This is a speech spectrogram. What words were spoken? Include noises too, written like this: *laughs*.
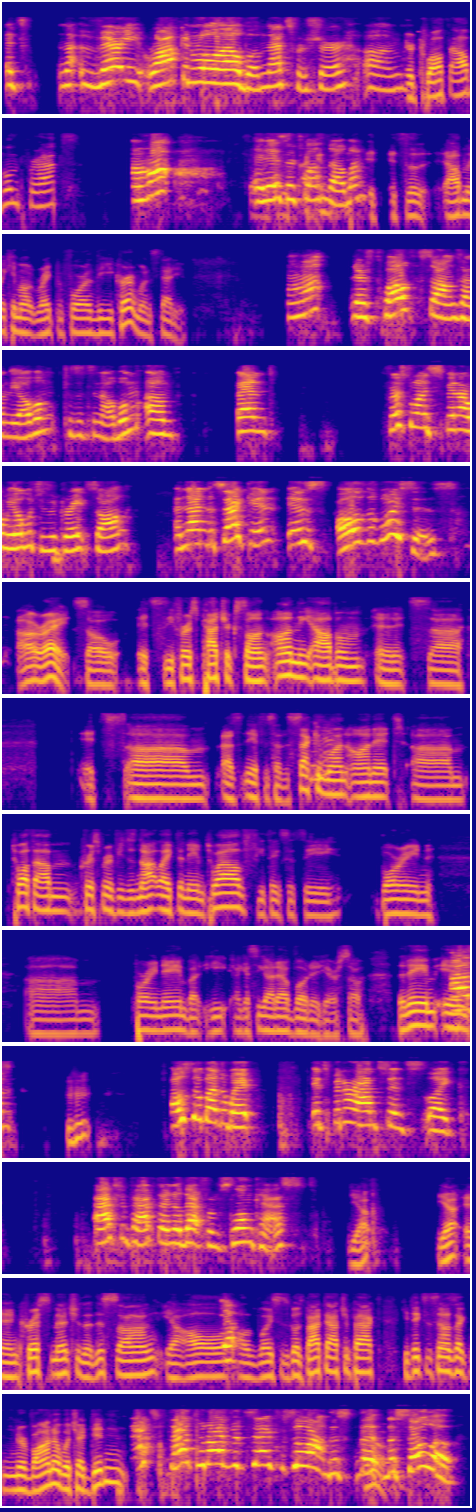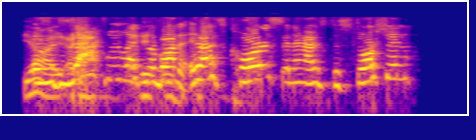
It's not very rock and roll album, that's for sure. Um, Their 12th album, perhaps? uh huh. So it's is the their 12th second- album. It, it's the album that came out right before the current one, Steady. Uh huh. There's 12 songs on the album because it's an album. Um, and first one is Spin Our Wheel, which is a great song. And then the second is All of the Voices. All right. So it's the first Patrick song on the album, and it's uh it's um as Nathan said, the 2nd Mhm. one on it. Um 12th album. Chris Murphy does not like the name 12. He thinks it's the boring um boring name, but he I guess he got outvoted here. So the name is Um, Mhm. Also, by the way, it's been around since like Action Pact. I know that from Sloancast. Yep. Yeah, and Chris mentioned that this song, yeah, all Yep. all voices goes back to Action Pact. He thinks it sounds like Nirvana, which I didn't. That's that's what I've been saying for so long. This the the solo Yeah, I- I- is exactly like it- Nirvana. It, has chorus and it has distortion,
